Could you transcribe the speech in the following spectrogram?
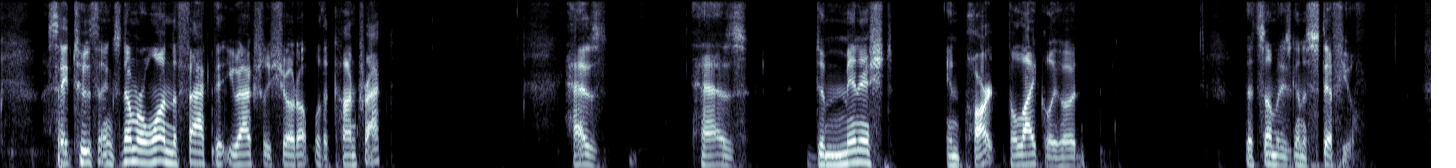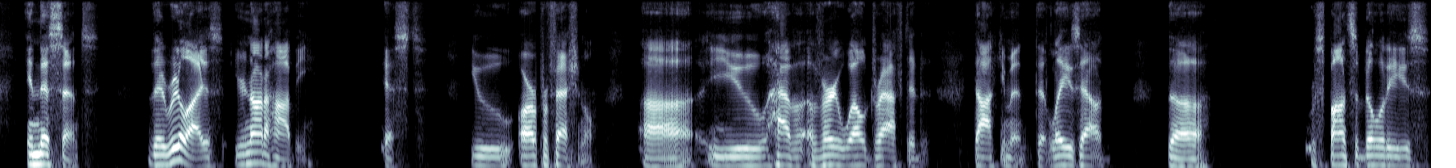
I say two things. Number one, the fact that you actually showed up with a contract has has diminished in part the likelihood that somebody's going to stiff you. In this sense, they realize you're not a hobbyist. You are a professional. Uh, you have a very well drafted document that lays out the responsibilities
